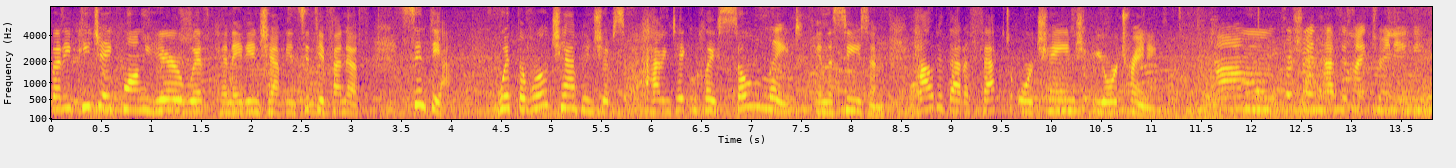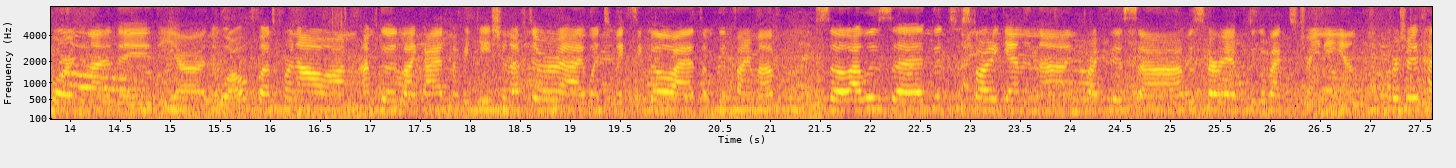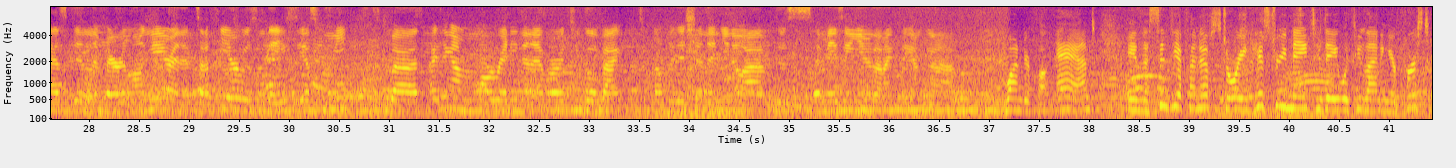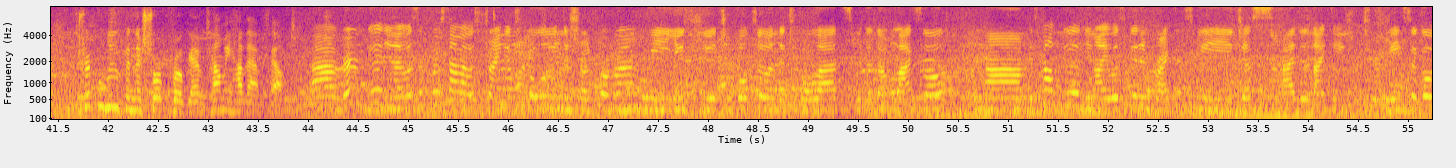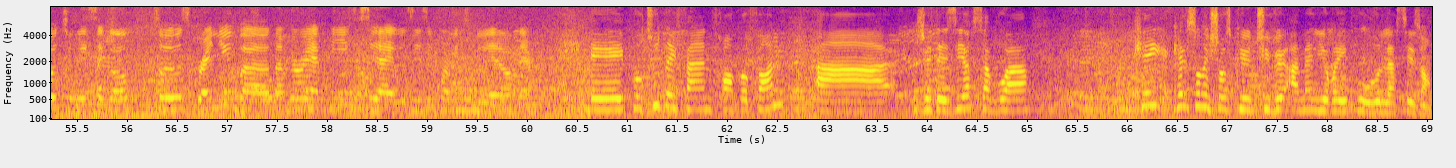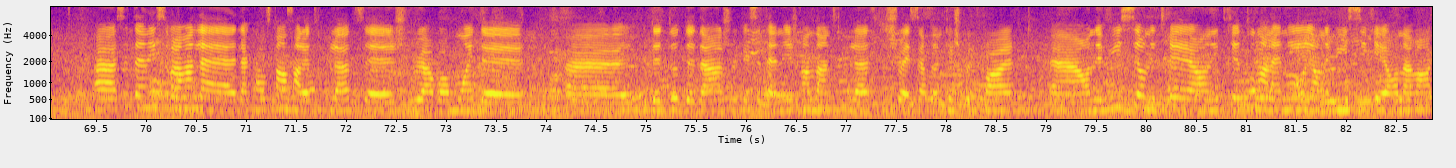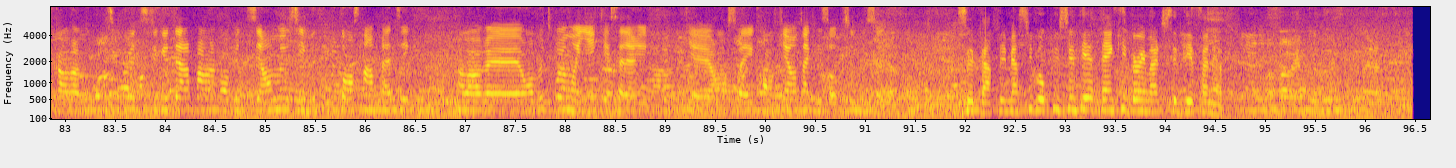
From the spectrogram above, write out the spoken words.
everybody, PJ Kwong here with Canadian champion Cynthia Phaneuf. Cynthia, with the World Championships having taken place so late in the season, how did that affect or change your training? Um, for sure it affected my training before the the the, uh, the World, but for now um, I'm good. Like I had my vacation after I went to Mexico, I had some good time off, so I was uh, good to start again in, uh, in practice. Uh, I was very happy to go back to training, and for sure it has been a very long year and a tough year. It wasn't the easiest for me, but I think I'm more ready than ever to go back to competition and you know I have this amazing year that I think I'm gonna have. Wonderful. And in the Cynthia Phaneuf story, history made today with you landing your first triple loop in the short program. Tell me how that felt. Uh, very good. You know, it was the first time I was trying a triple loop in the short program. We used to do a triple toe and the triple lutz with the double axel. Um, good. You know, it was good in practice. We just had it, I think, two weeks ago, two weeks ago. So it was brand new, but I'm very happy to see that it was easy for me to do it out there. Et pour tous les fans francophones, euh, je désire savoir quelles sont les choses que tu veux améliorer pour la saison? Euh, cette année, c'est vraiment de la, de la, constance dans le triplote. Euh, je veux avoir moins de, euh, de doutes dedans. Je veux que cette année, je rentre dans le triplote et je sois certaine que je peux le faire. Euh, on a vu ici, on est très, on est très tôt dans l'année, on a vu ici qu'on avait encore un petit peu de difficulté à faire la compétition, même y a beaucoup de constant en pratique. Alors, on veut trouver un moyen que ça n'arrive plus et qu'on soit confiant autant que les autres pour cela. C'est parfait. Merci beaucoup, Cynthia. Thank you very much, Cynthia Phaneuf.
